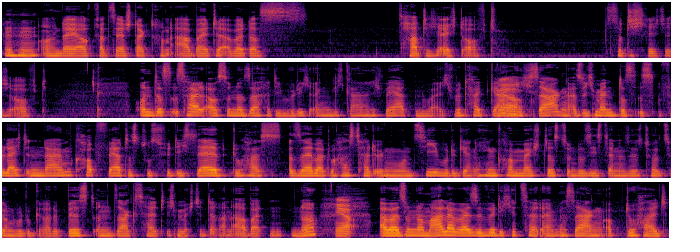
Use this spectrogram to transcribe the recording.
Mhm. Und da ja auch gerade sehr stark dran arbeite, aber das hatte ich echt oft. Das hatte ich richtig oft. Und das ist halt auch so eine Sache, die würde ich eigentlich gar nicht werten, weil ich würde halt gar ja. nicht sagen. Also ich meine, das ist vielleicht in deinem Kopf wertest du es für dich selbst. Du hast also selber, du hast halt irgendwo ein Ziel, wo du gerne hinkommen möchtest und du siehst deine Situation, wo du gerade bist und sagst halt, ich möchte daran arbeiten, ne? Ja. Aber so normalerweise würde ich jetzt halt einfach sagen, ob du halt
